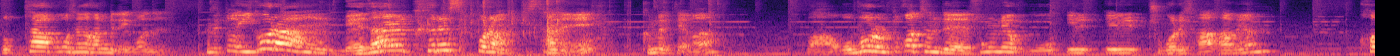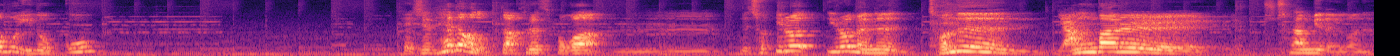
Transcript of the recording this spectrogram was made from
좋다고 생각합니다 이거는 근데 또 이거랑 메달 크레스포랑 비슷하네. 금액대가. 와 오버롤 똑같은데 속력 5, 1, 1 중거리 4 하면 커브 2 높고 대신 헤더가 높다 크레스포가. 음, 근데 저 이러, 이러면은 저는 양발을 추천합니다 이거는.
